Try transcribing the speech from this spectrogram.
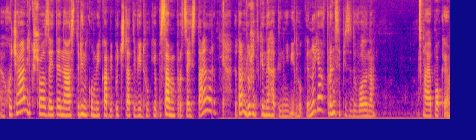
Е, Хоча, якщо зайти на сторінку Мейкап і почитати відгуки саме про цей стайлер, то там дуже такі негативні відгуки. Ну, я, в принципі, задоволена. Е, Поки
